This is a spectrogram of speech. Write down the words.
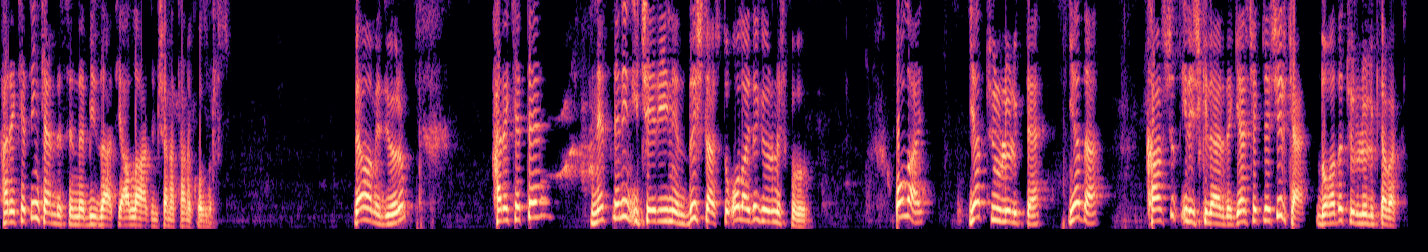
hareketin kendisinde bizzati Allah Azimşan'a tanık oluruz. Devam ediyorum. Harekete nesnenin içeriğinin dışlaştığı olayda görünüş bulur. Olay ya türlülükte ya da karşıt ilişkilerde gerçekleşirken doğada türlülükte bak.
